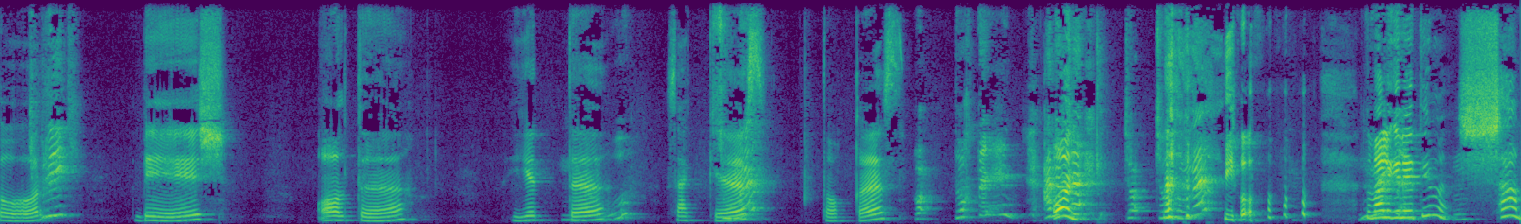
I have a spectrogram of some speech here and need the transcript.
To'rt. Kiprik. Besh. Olti. Yetti. Sakkiz. To'qqiz to'xtang O'n. yo'q nimaligini aytaymi sham.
